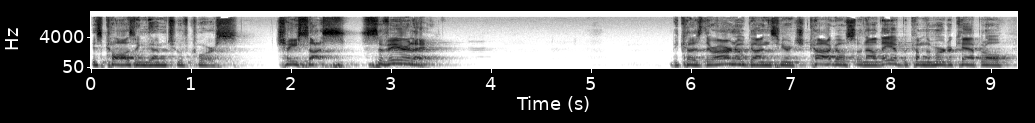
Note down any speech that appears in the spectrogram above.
is causing them to, of course, chase us severely. Because there are no guns here in Chicago, so now they have become the murder capital.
